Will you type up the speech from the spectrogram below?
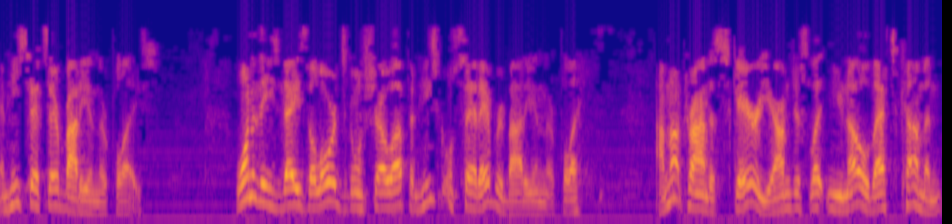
and He sets everybody in their place. One of these days, the Lord's going to show up, and He's going to set everybody in their place. I'm not trying to scare you. I'm just letting you know that's coming.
